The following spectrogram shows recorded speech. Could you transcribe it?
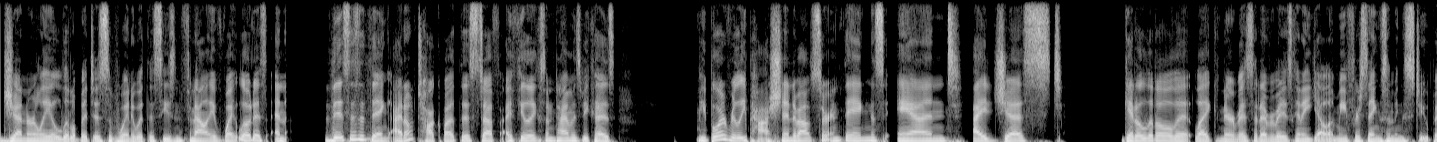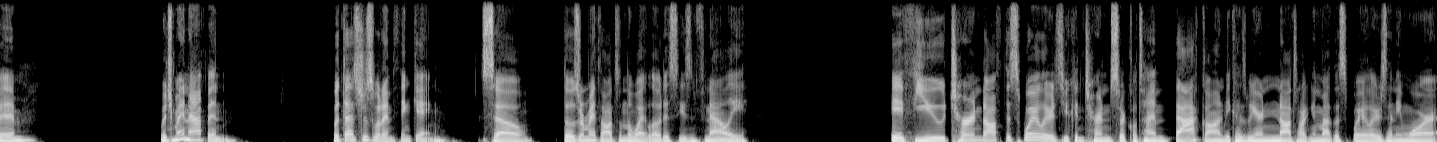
generally a little bit disappointed with the season finale of White Lotus. And this is a thing. I don't talk about this stuff. I feel like sometimes because people are really passionate about certain things and I just get a little bit like nervous that everybody's going to yell at me for saying something stupid, which might happen. But that's just what I'm thinking. So, those are my thoughts on the White Lotus season finale. If you turned off the spoilers, you can turn circle time back on because we are not talking about the spoilers anymore.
